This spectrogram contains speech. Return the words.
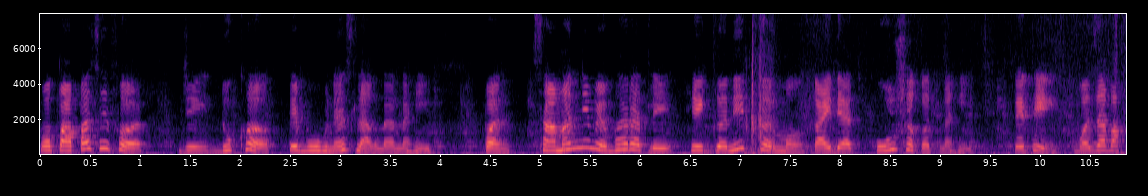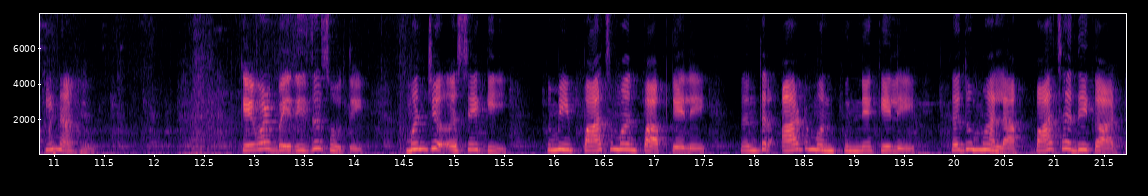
व पापाचे फळ जे दुःख ते भोगण्यास लागणार नाही. पण सामान्य व्यवहारातले हे गणित कर्म कायद्यात होऊ शकत नाही. तेथे वजाबाकी नाही. केवळ बेरीजच होते. म्हणजे असे की तुम्ही पाच मन पाप केले नंतर आठ मन पुण्य केले तर तुम्हाला पाच अधिक आठ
